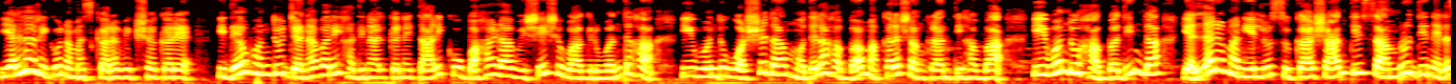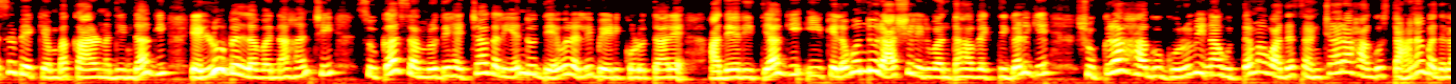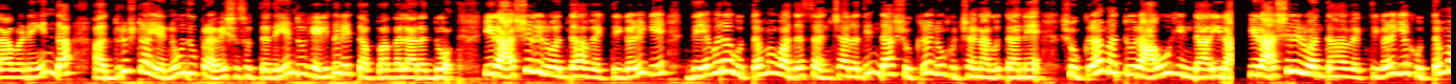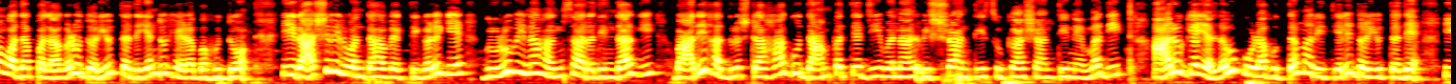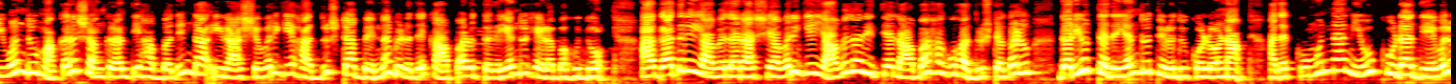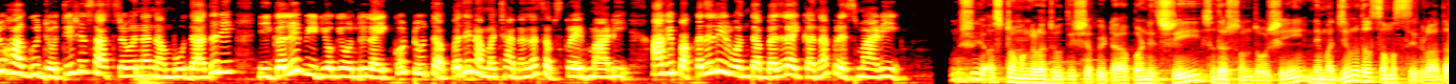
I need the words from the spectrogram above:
ಎಲ್ಲರಿಗೂ ನಮಸ್ಕಾರ ವೀಕ್ಷಕರೇ. ಇದೇ ಒಂದು ಜನವರಿ ಹದಿನಾಲ್ಕನೇ ತಾರೀಕು ಬಹಳ ವಿಶೇಷವಾಗಿರುವಂತಹ ಈ ಒಂದು ವರ್ಷದ ಮೊದಲ ಹಬ್ಬ ಮಕರ ಸಂಕ್ರಾಂತಿ ಹಬ್ಬ. ಈ ಒಂದು ಹಬ್ಬದಿಂದ ಎಲ್ಲರ ಮನೆಯಲ್ಲೂ ಸುಖ, ಶಾಂತಿ, ಸಮೃದ್ಧಿ ನೆಲೆಸಬೇಕೆಂಬ ಕಾರಣದಿಂದಾಗಿ ಎಳ್ಳು ಬೆಲ್ಲವನ್ನು ಹಂಚಿ ಸುಖ, ಸಮೃದ್ಧಿ ಹೆಚ್ಚಾಗಲಿ ಎಂದು ದೇವರಲ್ಲಿ ಬೇಡಿಕೊಳ್ಳುತ್ತಾರೆ. ಅದೇ ರೀತಿಯಾಗಿ ಈ ಕೆಲವೊಂದು ರಾಶಿಯಲ್ಲಿರುವಂತಹ ವ್ಯಕ್ತಿಗಳಿಗೆ ಶುಕ್ರ ಹಾಗೂ ಗುರುವಿನ ಉತ್ತಮವಾದ ಸಂಚಾರ ಹಾಗೂ ಸ್ಥಾನ ಬದಲಾವಣೆಯಿಂದ ಅದೃಷ್ಟ ಎನ್ನುವುದು ಪ್ರವೇಶಿಸುತ್ತದೆ ಎಂದು ಹೇಳಿದರೆ ತಪ್ಪಾಗಲಾರದು ಈ ರಾಶಿಯಲ್ಲಿರುವಂತಹ ವ್ಯಕ್ತಿಗಳಿಗೆ ದೇವರ ಉತ್ತಮವಾದ ಸಂಚಾರದಿಂದ ಶುಕ್ರನು ಹುಚ್ಚನಾಗುತ್ತಾನೆ. ಶುಕ್ರ ಮತ್ತು ರಾಹುವಿಂದ ಈ ಈ ರಾಶಿಯಲ್ಲಿರುವಂತಹ ವ್ಯಕ್ತಿಗಳಿಗೆ ಉತ್ತಮವಾದ ಫಲಗಳು ದೊರೆಯುತ್ತದೆ ಎಂದು ಹೇಳಬಹುದು. ಈ ರಾಶಿಯಲ್ಲಿರುವಂತಹ ವ್ಯಕ್ತಿಗಳಿಗೆ ಗುರುವಿನ ಅನುಸಾರದಿಂದಾಗಿ ಭಾರಿ ಅದೃಷ್ಟ ಹಾಗೂ ದಾಂಪತ್ಯ ಜೀವನ, ವಿಶ್ರಾಂತಿ, ಸುಖ, ಶಾಂತಿ, ನೆಮ್ಮದಿ, ಆರೋಗ್ಯ ಎಲ್ಲವೂ ಕೂಡ ಉತ್ತಮ ರೀತಿಯಲ್ಲಿ ದೊರೆಯುತ್ತದೆ. ಈ ಒಂದು ಮಕರ ಸಂಕ್ರಾಂತಿ ಹಬ್ಬದಿಂದ ಈ ರಾಶಿಯವರಿಗೆ ಅದೃಷ್ಟ ಬೆನ್ನ ಬಿಡದೆ ಕಾಪಾಡುತ್ತದೆ ಎಂದು ಹೇಳಬಹುದು. ಹಾಗಾದರೆ ಯಾವೆಲ್ಲ ರಾಶಿಯವರಿಗೆ ಯಾವೆಲ್ಲ ರೀತಿಯ ಲಾಭ ಹಾಗೂ ಅದೃಷ್ಟಗಳು ದೊರೆಯುತ್ತದೆ ಎಂದು ತಿಳಿದುಕೊಳ್ಳೋಣ. ಅದಕ್ಕೂ ಮುನ್ನ ನೀವು ಕೂಡ ದೇವರು ಹಾಗೂ ಜ್ಯೋತಿಷ ಶಾಸ್ತ್ರವನ್ನು ನಂಬುವುದಾದರೆ ಈಗಲೇ ವಿಡಿಯೋಗೆ ಒಂದು ಲೈಕ್ ಕೊಟ್ಟು ತಪ್ಪದೆ ನಮ್ಮ ಚಾನಲ್ನ ಸಬ್ಸ್ಕ್ರೈಬ್ ಮಾಡಿ. ಹಾಗೆ ಪಕ್ಕದಲ್ಲಿ ಇರುವಂಥ ಬೆಲ್ ಐಕನ್ನ ಪ್ರೆಸ್ ಮಾಡಿ. ಶ್ರೀ ಅಷ್ಟಮಂಗಳ ಜ್ಯೋತಿಷ್ಯ ಪೀಠ ಪಂಡಿತ್ ಶ್ರೀ ಸುದರ್ಶನ್ ಜೋಶಿ ನಿಮ್ಮ ಜೀವನದ ಸಮಸ್ಯೆಗಳಾದ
